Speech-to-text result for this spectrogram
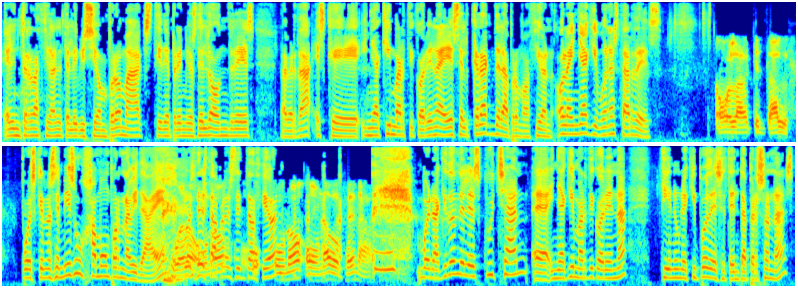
el Internacional de Televisión Pro Max, tiene premios de Londres. La verdad es que Iñaki Marticorena es el crack de la promoción. Hola Iñaki, buenas tardes. Hola, ¿qué tal? Pues que nos envíes un jamón por Navidad, ¿eh? Después de esta uno- presentación. Uno o una docena. Bueno, aquí donde le escuchan, eh, Iñaki Martí Corena tiene un equipo de 70 personas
